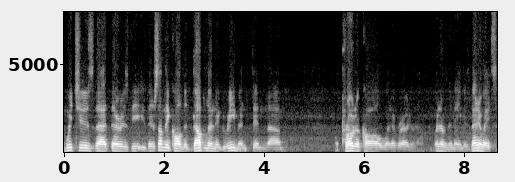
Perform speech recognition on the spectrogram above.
which is that there is the there's something called the Dublin Agreement in um, a protocol, whatever I don't know, whatever the name is. But anyway, it's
